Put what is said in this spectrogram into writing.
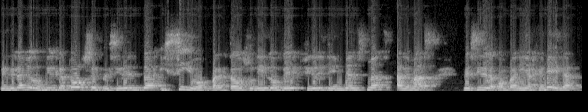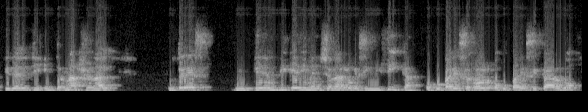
Desde el año 2014 es presidenta y CEO para Estados Unidos de Fidelity Investments, además preside la compañía gemela Fidelity International, ustedes tienen que dimensionar lo que significa ocupar ese rol, ocupar ese cargo,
